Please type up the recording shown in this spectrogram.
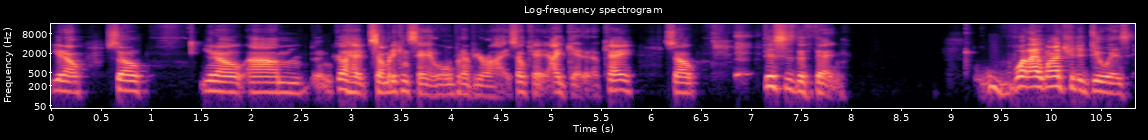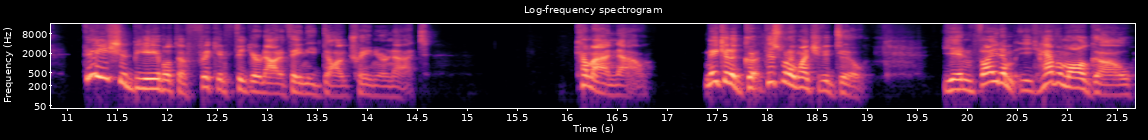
You know, so you know, um, go ahead. Somebody can say it. We'll open up your eyes. Okay, I get it. Okay, so this is the thing. What I want you to do is they should be able to freaking figure it out if they need dog training or not. Come on now. Make it a good. This is what I want you to do. You invite them, you have them all go.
